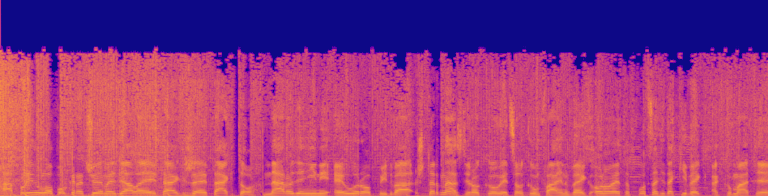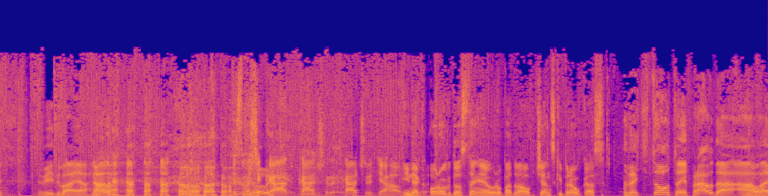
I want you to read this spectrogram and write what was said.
A plynulo pokračujeme ďalej, takže takto. Narodeniny Európy 2, 14 rokov je celkom fajn vek. Ono je to v podstate taký vek, ako máte vy dvaja. No. Ja som ešte ká, káčer, káčer ťahal. Inak o rok dostane Európa 2 občiansky preukaz. Veď to, to je pravda, ale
